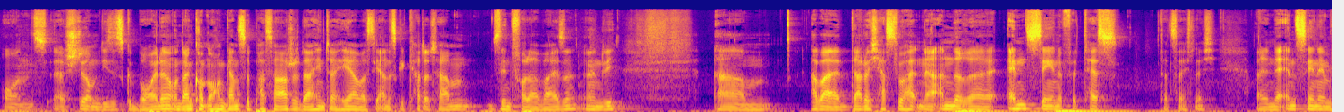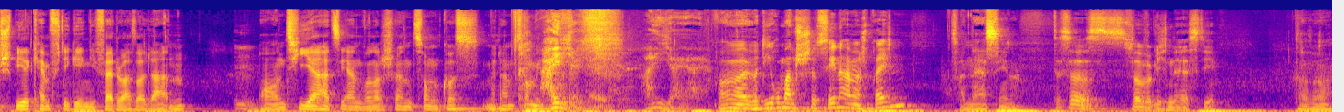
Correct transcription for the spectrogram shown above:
Und äh, stürmen dieses Gebäude und dann kommt noch eine ganze Passage da hinterher, was die alles gecuttet haben, sinnvollerweise irgendwie. Ähm, aber dadurch hast du halt eine andere Endszene für Tess tatsächlich. Weil in der Endszene im Spiel kämpft die gegen die Fedra-Soldaten. Und hier hat sie einen wunderschönen Zungenkuss mit einem Zombie. Eieiei. Wollen wir mal über die romantische Szene einmal sprechen? Das war eine Szene. Das war, das war wirklich nasty. Also,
